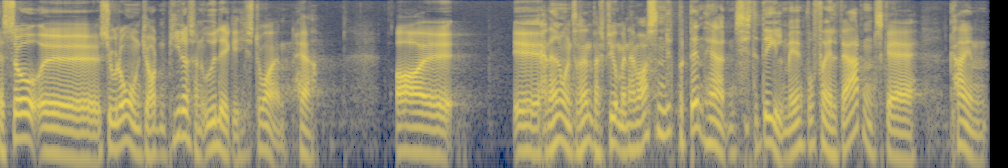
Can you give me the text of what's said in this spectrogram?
Jeg så øh, psykologen Jordan Peterson udlægge historien her. Og øh, øh, han havde nogle interessante perspektiver, men han var også sådan lidt på den her, den sidste del med, hvorfor i alverden skal Kain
